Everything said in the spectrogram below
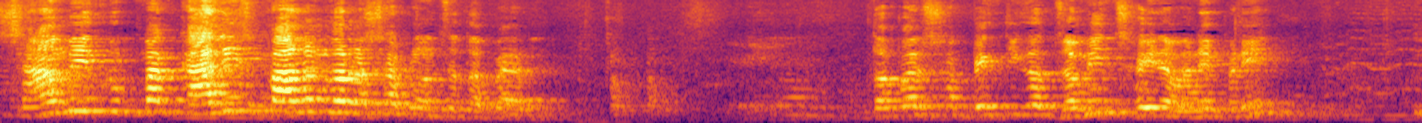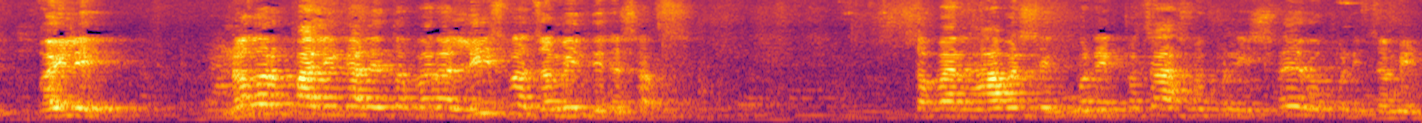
सामूहिक रूपमा कालिज पालन गर्न सक्नुहुन्छ तपाईँहरूले तपाईँहरूसँग व्यक्तिगत जमिन छैन भने पनि अहिले नगरपालिकाले तपाईँलाई लिजमा जमिन दिन सक्छ। तपाईँलाई आवश्यक पर्ने पचास रोपनी सय रोपनी जमिन।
